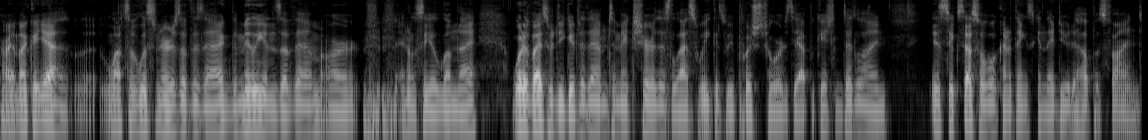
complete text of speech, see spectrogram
All right, Micah. Yeah, lots of listeners of the ZAG, the millions of them are NLC alumni. What advice would you give to them to make sure this last week, as we push towards the application deadline, is successful? What kind of things can they do to help us find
